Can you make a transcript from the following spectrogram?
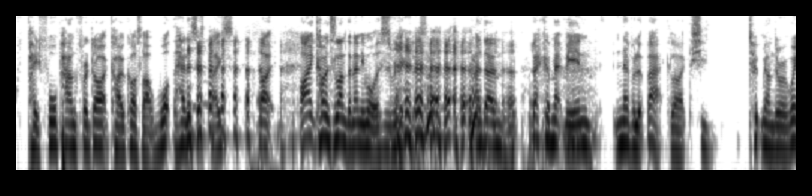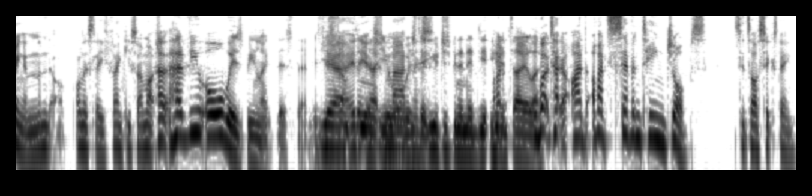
I've paid four pound for a diet coke. I was like, "What the hell is this place?" like, I ain't coming to London anymore. This is ridiculous. and um, Becca met me and never looked back. Like she took me under her wing, and, honestly, thank you so much. Ha- Have you always been like this? Then is this Yeah, something idiot, that you always madness. did? You've just been an idiot your I've had- entire life. worked out, I'd, I've had seventeen jobs since I was sixteen.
